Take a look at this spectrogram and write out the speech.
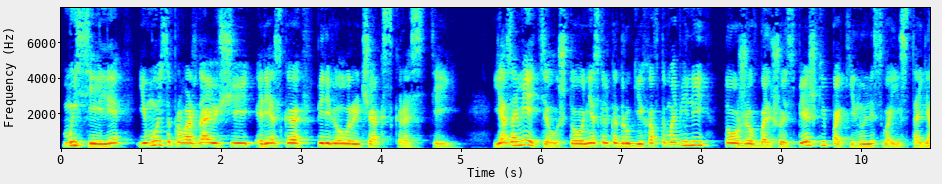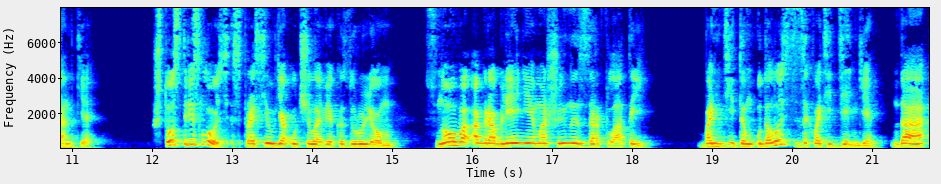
Мы сели, и мой сопровождающий резко перевел рычаг скоростей. Я заметил, что несколько других автомобилей тоже в большой спешке покинули свои стоянки. «Что стряслось?» – спросил я у человека за рулем. «Снова ограбление машины с зарплатой». Бандитам удалось захватить деньги? Да,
